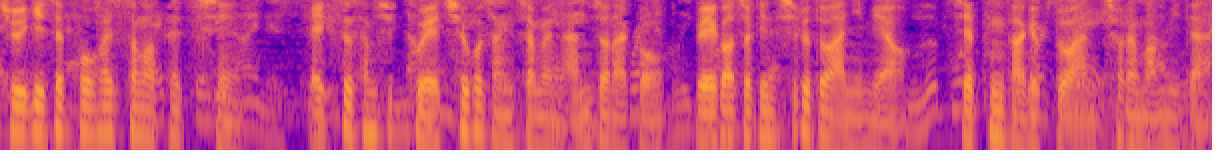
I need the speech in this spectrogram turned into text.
줄기세포 활성화 패치 X39의 최고 장점은 안전하고 외과적인 치료도 아니며 제품 가격 또한 저렴합니다.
